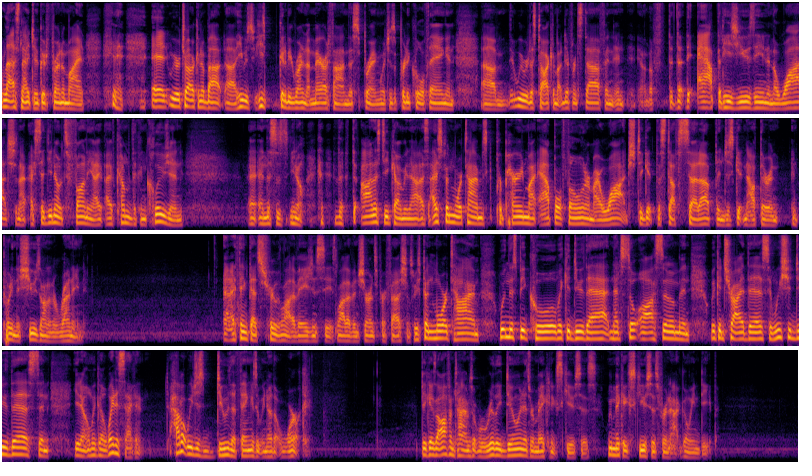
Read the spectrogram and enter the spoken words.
last night to a good friend of mine, and we were talking about uh, he was he's going to be running a marathon this spring, which is a pretty cool thing. And um, we were just talking about different stuff and, and you know, the, the, the app that he's using and the watch. And I, I said, you know, it's funny. I, I've come to the conclusion and this is you know the, the, honesty coming out i spend more time preparing my apple phone or my watch to get the stuff set up than just getting out there and, and putting the shoes on and running and i think that's true with a lot of agencies a lot of insurance professionals we spend more time wouldn't this be cool we could do that and that's so awesome and we could try this and we should do this and you know and we go wait a second how about we just do the things that we know that work because oftentimes what we're really doing is we're making excuses. We make excuses for not going deep.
